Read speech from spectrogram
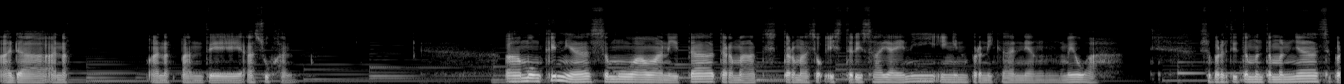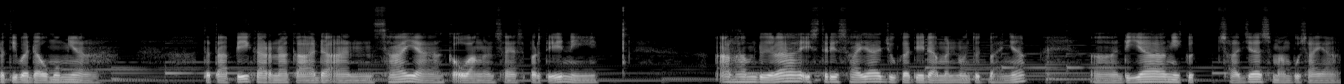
ada anak anak pantai asuhan. Uh, mungkin ya semua wanita termasuk, termasuk istri saya ini ingin pernikahan yang mewah. Seperti teman-temannya seperti pada umumnya lah. Tetapi karena keadaan saya, keuangan saya seperti ini, Alhamdulillah istri saya juga tidak menuntut banyak uh, dia ngikut saja semampu saya.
